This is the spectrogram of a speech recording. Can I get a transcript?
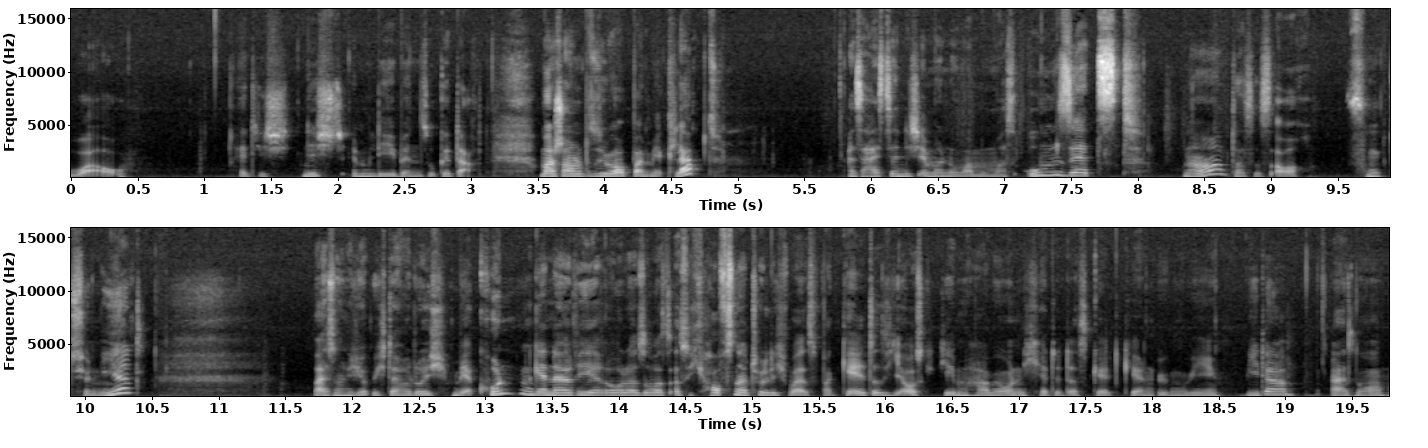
Wow. Hätte ich nicht im Leben so gedacht. Mal schauen, ob das überhaupt bei mir klappt. Das heißt ja nicht immer nur, wenn man was umsetzt, ne, dass es auch funktioniert. Weiß noch nicht, ob ich dadurch mehr Kunden generiere oder sowas. Also ich hoffe es natürlich, weil es war Geld, das ich ausgegeben habe und ich hätte das Geld gern irgendwie wieder. Also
